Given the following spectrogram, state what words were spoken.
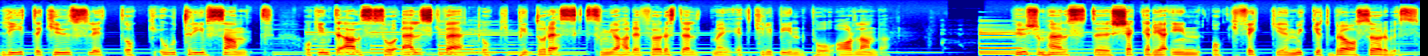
Lite kusligt och otrivsamt och inte alls så älskvärt och pittoreskt som jag hade föreställt mig ett krypin på Arlanda. Hur som helst eh, checkade jag in och fick eh, mycket bra service.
